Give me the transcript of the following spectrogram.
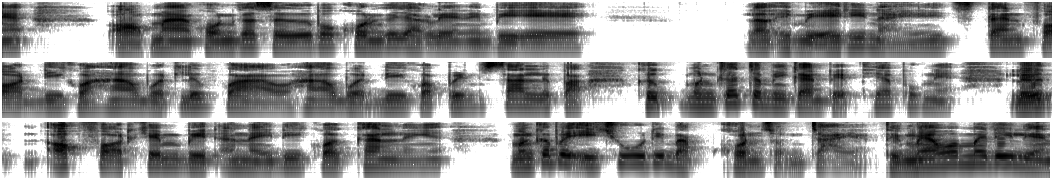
เงี้ยออกมาคนก็ซื้อเพราะคนก็อยากเรียน MBA แล้ว MBA ที่ไหนสแตนฟอร์ดดีกว่า Harvard หรือเปล่า Harvard ดีกว่า Princeton หรือเปล่า คือมันก็จะมีการเปรียบเทียบพวกเนี้ยหรือ Oxford Cambridge อันไหนดีกว่ากันอะไรเงี้ยมันก็เป็น issue ที่แบบคนสนใจอะถึงแม้ว่าไม่ได้เรียน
